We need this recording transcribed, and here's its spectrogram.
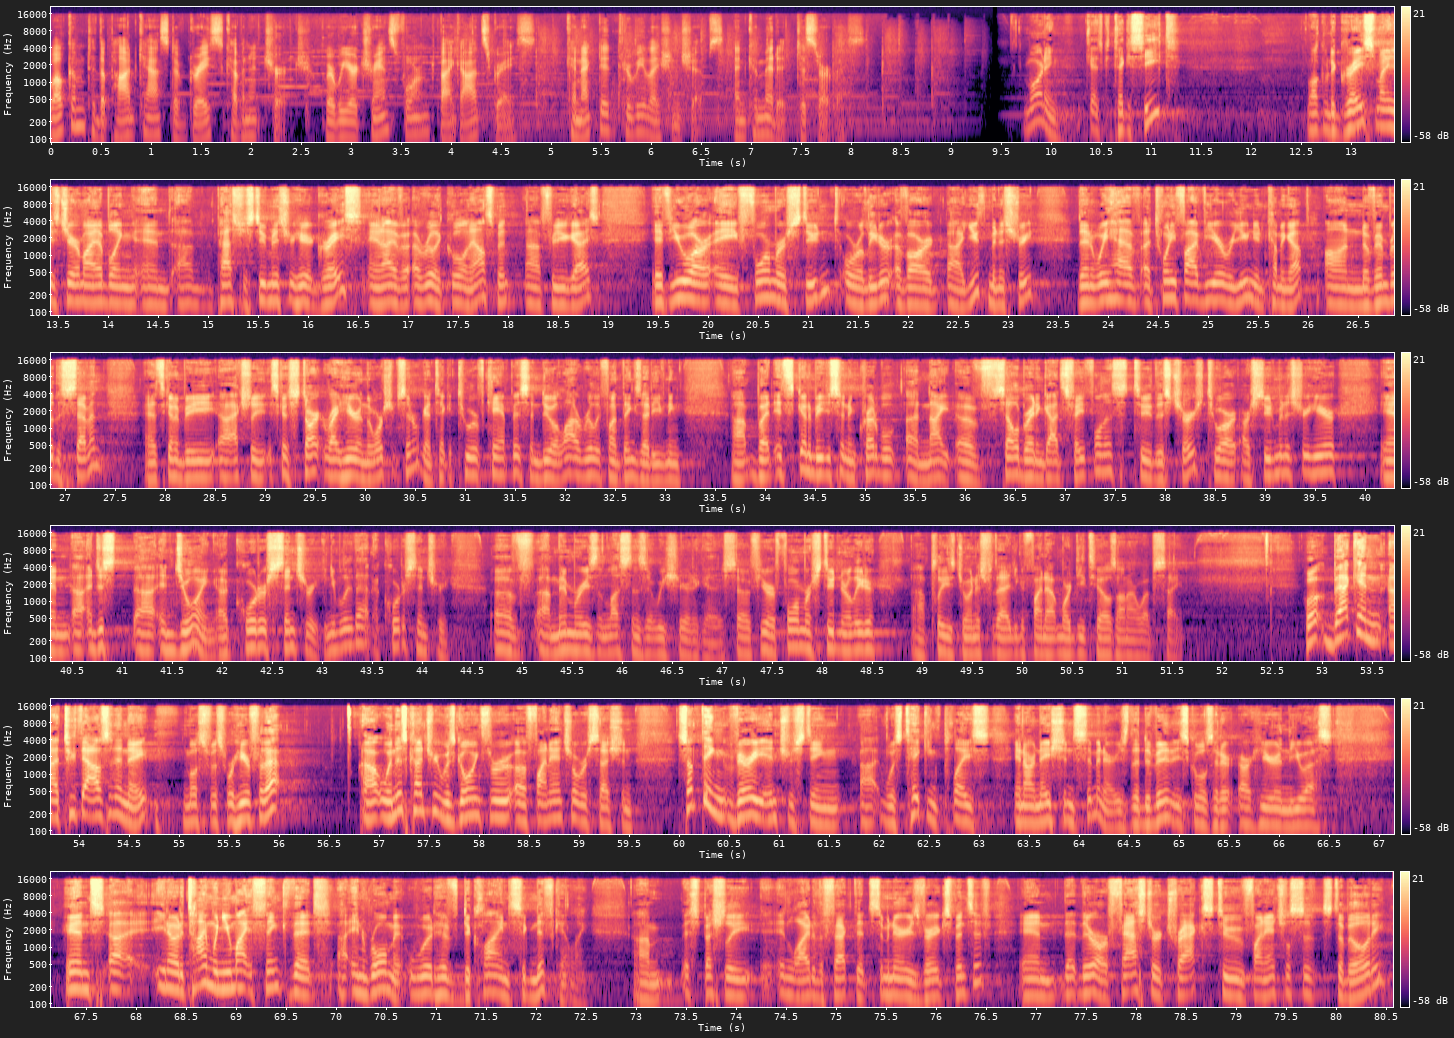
Welcome to the podcast of Grace Covenant Church, where we are transformed by God's grace, connected through relationships, and committed to service. Good morning. You guys can take a seat. Welcome to Grace. My name is Jeremiah Ebling, and I'm pastor of student ministry here at Grace. And I have a, a really cool announcement uh, for you guys. If you are a former student or a leader of our uh, youth ministry, then we have a 25 year reunion coming up on November the 7th. And it's going to be uh, actually, it's going to start right here in the worship center. We're going to take a tour of campus and do a lot of really fun things that evening. Uh, but it's going to be just an incredible uh, night of celebrating God's faithfulness to this church, to our, our student ministry here, and, uh, and just uh, enjoying a quarter century. Can you believe that? A quarter century of uh, memories and lessons that we share together. So if you're a former student or leader, please join us for that. You can find out more details on our website. Well, back in 2008, most of us were here for that. Uh, when this country was going through a financial recession, something very interesting uh, was taking place in our nation's seminaries, the divinity schools that are, are here in the U.S. And, uh, you know, at a time when you might think that uh, enrollment would have declined significantly, um, especially in light of the fact that seminary is very expensive and that there are faster tracks to financial stability.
